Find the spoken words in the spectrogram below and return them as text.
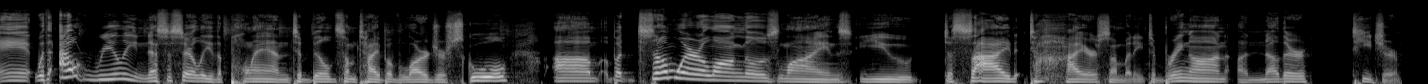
and without really necessarily the plan to build some type of larger school. Um, but somewhere along those lines, you decide to hire somebody to bring on another teacher.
